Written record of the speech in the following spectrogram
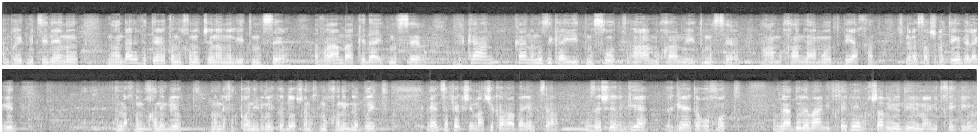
הברית מצידנו, נועדה לבטר את הנכונות שלנו להתמסר. אברהם בעקדה התמסר, וכאן, כאן המוזיקה היא התמסרות. העם מוכן להתמסר, העם מוכן לעמוד ביחד, 12 שבטים, ולהגיד, אנחנו מוכנים להיות ממלכת כהני וגוי קדוש, אנחנו מוכנים לברית, ואין ספק שמה שקרה באמצע הוא זה שהרגיע, הרגיע את הרוחות. הם לא ידעו למה הם מתחייבים, עכשיו הם יודעים למה הם מתחייבים,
